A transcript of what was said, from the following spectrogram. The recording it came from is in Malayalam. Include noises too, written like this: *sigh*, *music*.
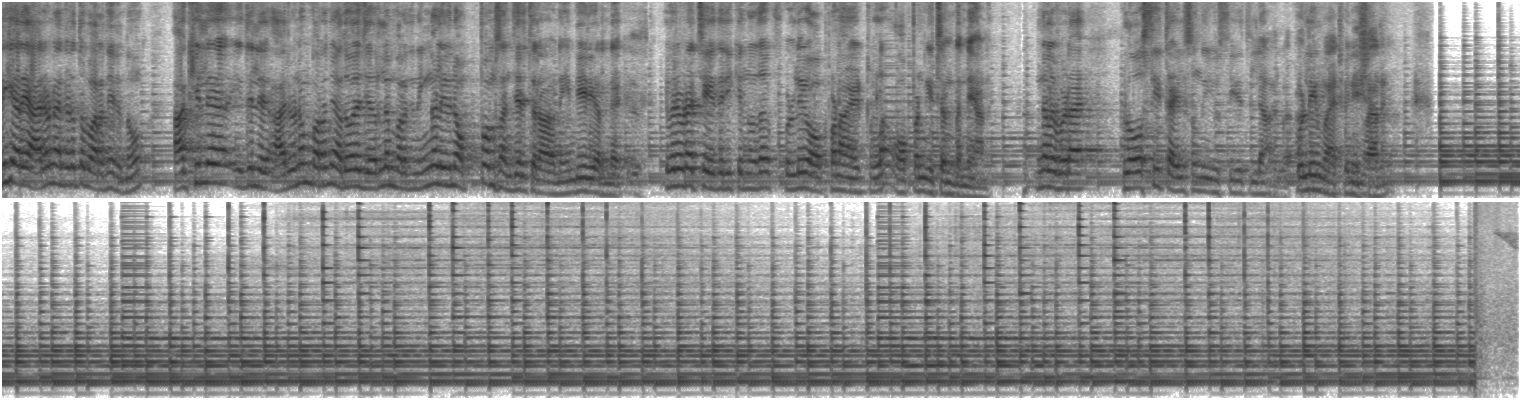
എനിക്കറിയാം അരുൺ എന്റെ അടുത്ത് പറഞ്ഞിരുന്നു. അഖിൽ ഇതിൽ അരുണും പറഞ്ഞു അതുപോലെ ജെറിലും പറഞ്ഞു നിങ്ങൾ ഇതിനൊപ്പം സഞ്ചരിച്ച ഒരാളാണ് ഇന്റീരിയറിന്റെ ഇവരിവിടെ ചെയ്തിരിക്കുന്നത് ഫുള്ളി ഓപ്പൺ ആയിട്ടുള്ള ഓപ്പൺ കിച്ചൺ തന്നെയാണ്. നിങ്ങൾ ഇവിടെ ഗ്ലോസി ടൈൽസ് ഒന്നും യൂസ് ചെയ്തിട്ടില്ല. ഫുള്ളി മാറ്റ് ഫിനിഷ്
